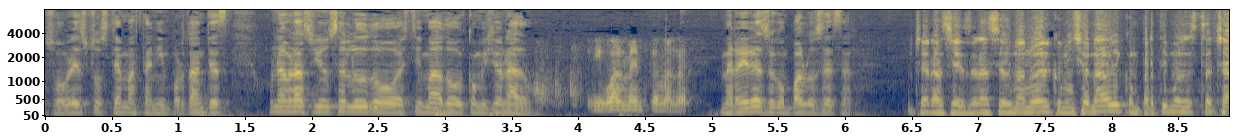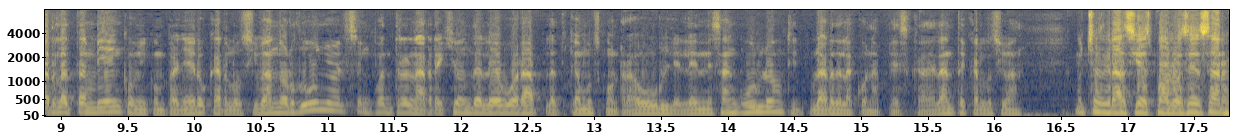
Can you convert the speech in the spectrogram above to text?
sobre estos temas tan importantes. Un abrazo y un saludo, estimado comisionado. Igualmente, Manuel. Me regreso con Pablo César. Muchas gracias, gracias Manuel, comisionado, y compartimos esta charla también con mi compañero Carlos Iván Orduño, él se encuentra en la región del Ébora, platicamos con Raúl Elenes Angulo, titular de la CONAPESCA. Adelante, Carlos Iván. Muchas gracias, Pablo César.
